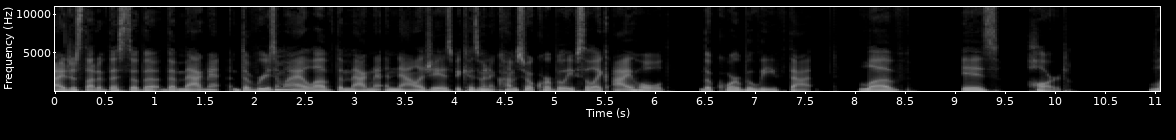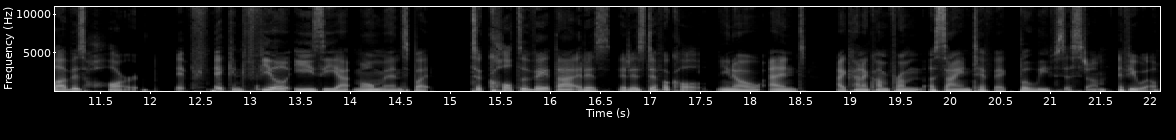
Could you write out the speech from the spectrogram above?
i just thought of this. So the the magnet the reason why i love the magnet analogy is because when it comes to a core belief so like i hold the core belief that love is hard. Love is hard. It it can feel easy at moments but to cultivate that it is it is difficult you know? And i kind of come from a scientific belief system if you will.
